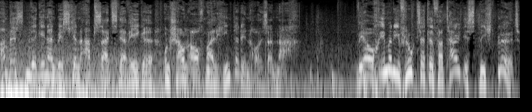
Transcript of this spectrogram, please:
Am besten, wir gehen ein bisschen abseits der Wege und schauen auch mal hinter den Häusern nach. Wer auch immer die Flugzettel verteilt, ist nicht blöd.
